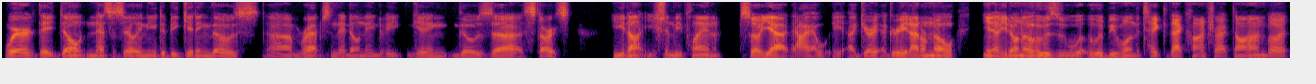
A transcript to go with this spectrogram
where they don't necessarily need to be getting those um, reps and they don't need to be getting those uh, starts you don't you shouldn't be playing them. So yeah, I, I agree. Agreed. I don't know. You know, you don't know who's who would be willing to take that contract on, but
